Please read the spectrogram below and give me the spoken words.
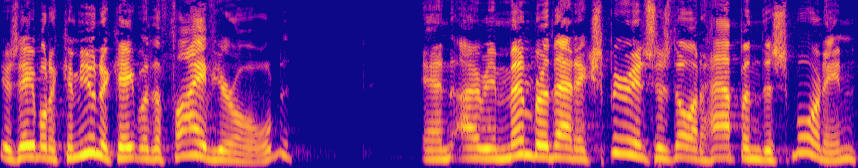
is able to communicate with a five year old. And I remember that experience as though it happened this morning.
